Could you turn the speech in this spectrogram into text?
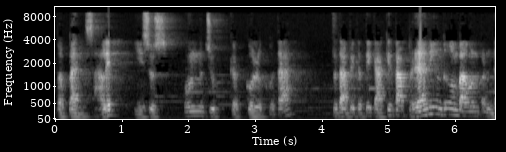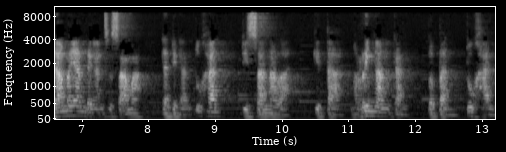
beban salib Yesus menuju ke Golgota tetapi ketika kita berani untuk membangun pendamaian dengan sesama dan dengan Tuhan, di sanalah kita meringankan beban Tuhan,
